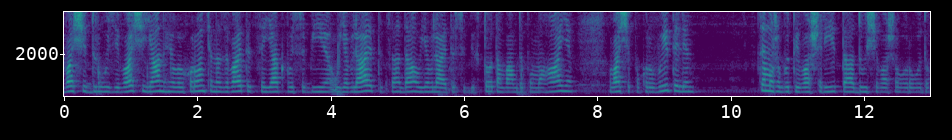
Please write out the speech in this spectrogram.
ваші друзі, ваші янголи, охоронці, називайте це, як ви собі уявляєте це, да? уявляєте собі, хто там вам допомагає, ваші покровителі. Це може бути ваш рід, да? душі вашого роду.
